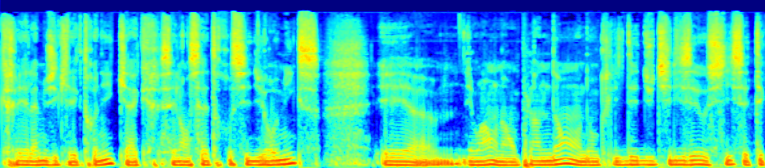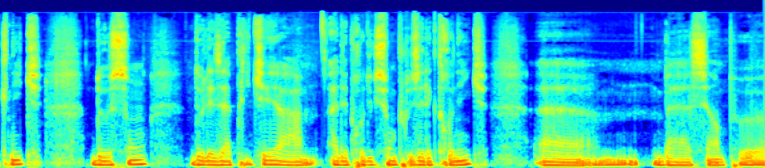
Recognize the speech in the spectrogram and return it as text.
créé la musique électronique a créé, c'est l'ancêtre aussi du remix. Et, euh, on est en plein dedans. Donc l'idée d'utiliser aussi ces techniques de son, de les appliquer à, des productions plus électroniques, euh, bah, c'est un peu euh,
